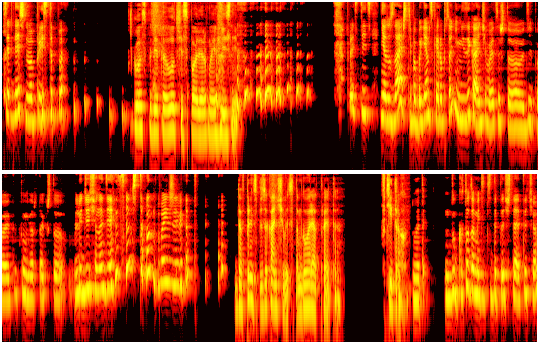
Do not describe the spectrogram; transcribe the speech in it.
сердечного приступа. Господи, это лучший спойлер в моей жизни. Простите. Не, ну знаешь, типа богемская рапсодия не заканчивается, что типа этот умер, так что люди еще надеются, что он выживет. Да, в принципе, заканчивается, там говорят про это. В титрах. Ну это... Ну кто там эти титры-то читает, ты чё?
